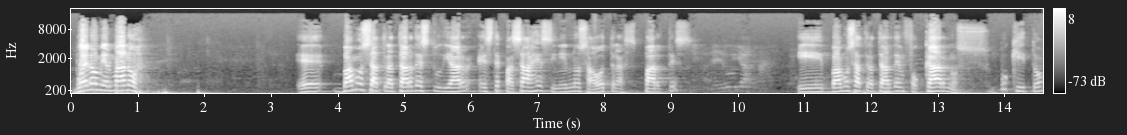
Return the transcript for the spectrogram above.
Bueno, mi hermano, eh, vamos a tratar de estudiar este pasaje sin irnos a otras partes. Y vamos a tratar de enfocarnos un poquito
